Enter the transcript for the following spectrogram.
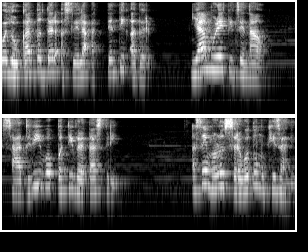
व लोकांबद्दल असलेला आत्यंतिक आदर. यामुळे तिचे नाव साध्वी व पतिव्रता स्त्री असे म्हणून सर्वतोमुखी झाली.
